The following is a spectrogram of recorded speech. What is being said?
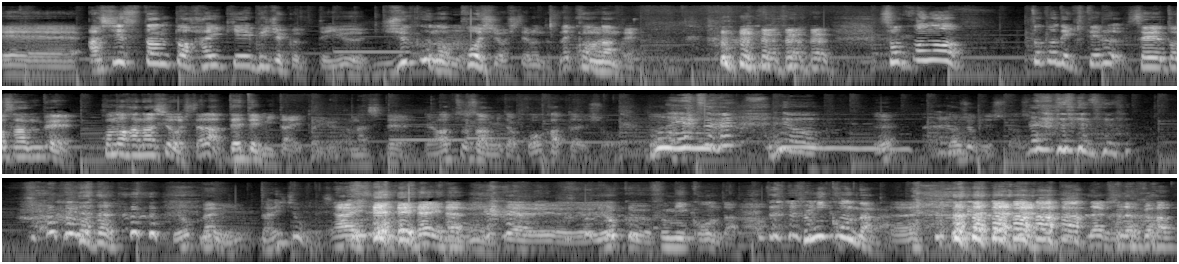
えーアシスタント背景美塾っていう塾の講師をしてるんですね、こんなんで、そこのとこで来てる生徒さんでこの話をしたら出てみたいという話で。いや淳さん見たら怖かったでしょ。いや、それ、でも。え大丈夫でした？よく。何？大丈夫でしょあいやいやいやいやうんいやよく踏み込んだな。踏み込んだな。なかなか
